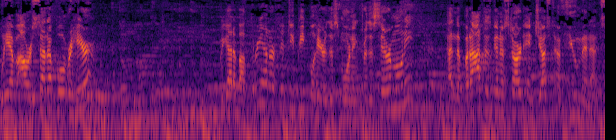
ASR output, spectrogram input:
We have our setup over here. We got about 350 people here this morning for the ceremony, and the Barat is gonna start in just a few minutes.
